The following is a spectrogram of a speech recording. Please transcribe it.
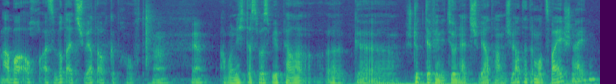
aber, auch, also wird als Schwert auch gebraucht. Ah, ja. Aber nicht das, was wir per äh, Stückdefinition als Schwert haben. Schwert hat immer zwei Schneiden,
